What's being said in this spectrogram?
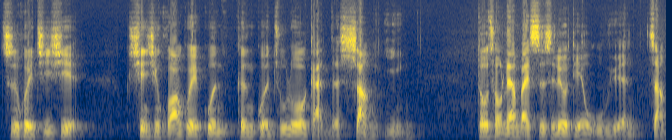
智慧机械、线性滑轨跟跟滚珠螺杆的上影。都从两百四十六点五元涨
